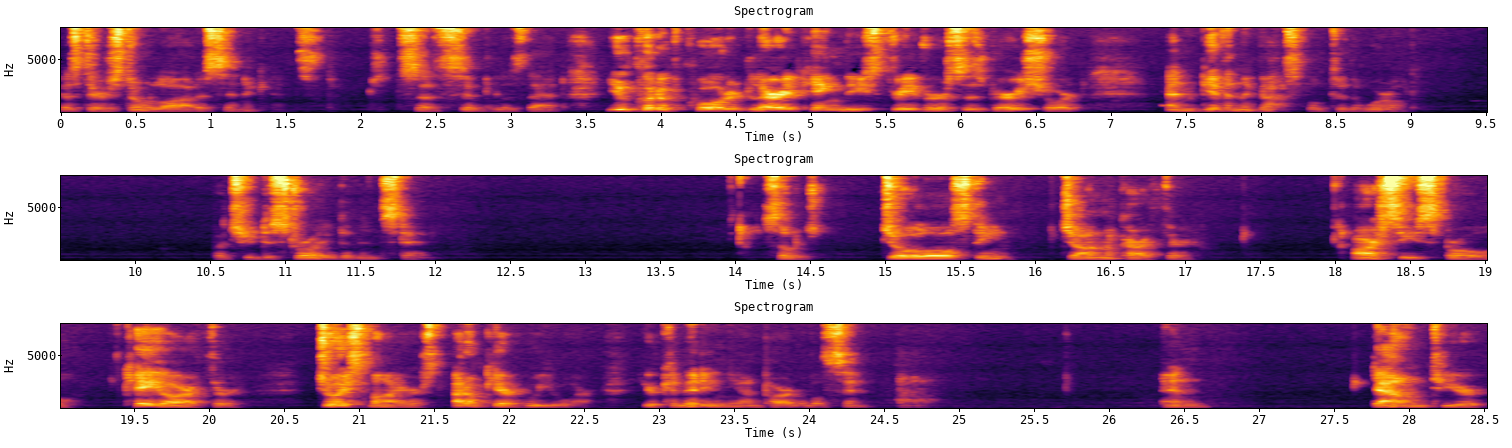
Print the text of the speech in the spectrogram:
Because there's no law to sin against. It's as simple as that. You could have quoted Larry King these three verses, very short, and given the gospel to the world. But you destroyed them instead. So, Joel Osteen, John MacArthur, R.C. Sproul, Kay Arthur, Joyce Meyers, I don't care who you are, you're committing the unpardonable sin. And down to your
